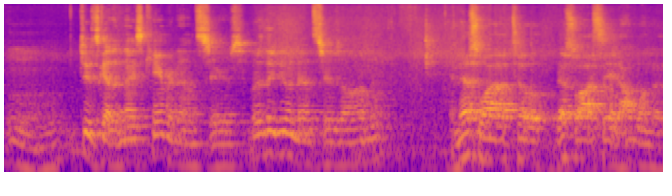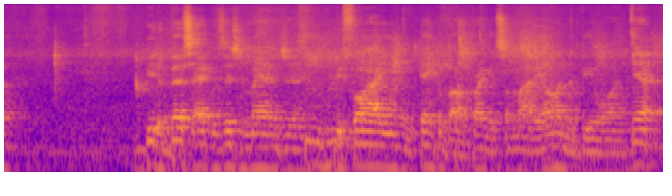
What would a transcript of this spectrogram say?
mhm. Dude's got a nice camera downstairs. What are they doing downstairs, Alhambra? And that's why I told, that's why I said I want to be the best acquisition manager Mm-hmm. before I even think about bringing somebody on to be one. Yeah.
